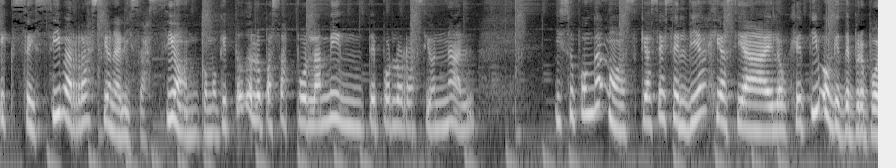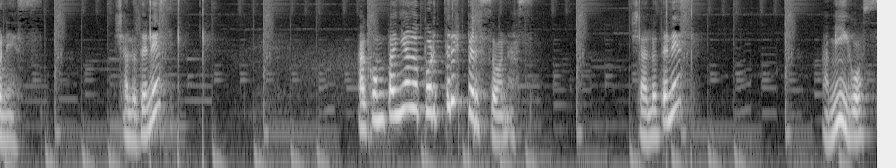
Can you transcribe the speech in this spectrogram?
excesiva racionalización, como que todo lo pasas por la mente, por lo racional, y supongamos que haces el viaje hacia el objetivo que te propones. ¿Ya lo tenés? Acompañado por tres personas. ¿Ya lo tenés? Amigos,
